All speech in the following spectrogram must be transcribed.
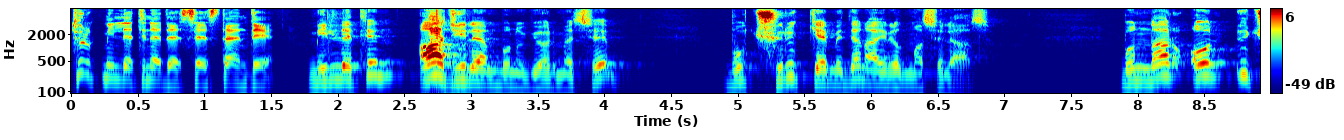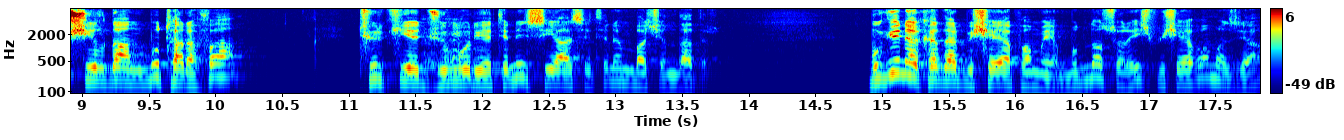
Türk milletine de seslendi. Milletin acilen bunu görmesi, bu çürük gemiden ayrılması lazım. Bunlar 13 yıldan bu tarafa Türkiye Cumhuriyeti'nin siyasetinin başındadır. Bugüne kadar bir şey yapamayan, bundan sonra hiçbir şey yapamaz ya.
